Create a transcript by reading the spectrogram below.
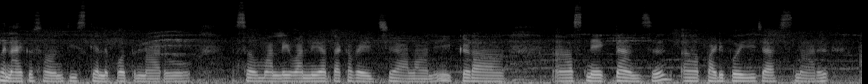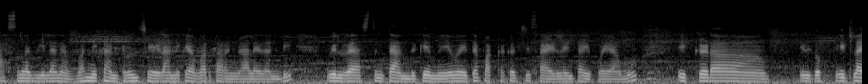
వినాయక స్వామిని తీసుకెళ్ళిపోతున్నారు. సో మళ్ళీ వన్ ఇయర్ దాకా వెయిట్ చేయాలా అని ఇక్కడ స్నేక్ డ్యాన్స్ పడిపోయి చేస్తున్నారు. అసలు వీళ్ళని ఎవరిని కంట్రోల్ చేయడానికి ఎవరు తరంగా లేదండి వీళ్ళు వేస్తుంటే అందుకే మేమైతే పక్కకు వచ్చి సైలెంట్ అయిపోయాము. ఇక్కడ ఇదిగో ఇట్లా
